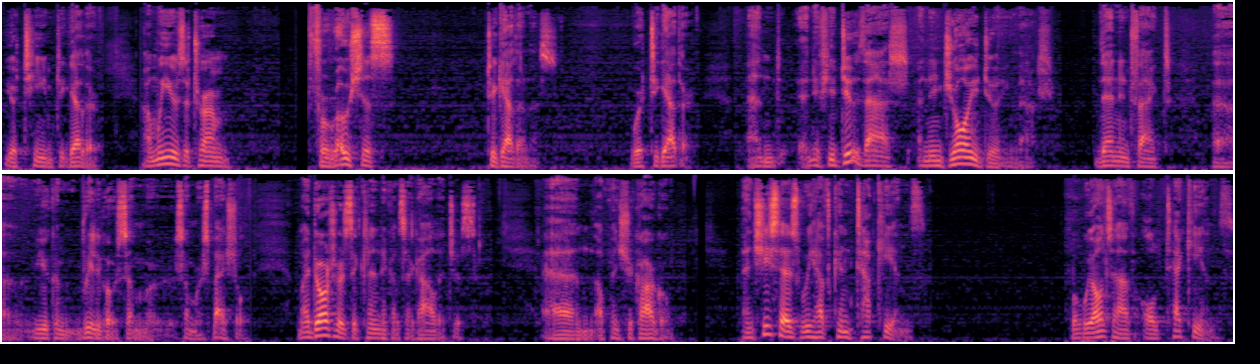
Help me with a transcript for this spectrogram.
your team together. And we use the term ferocious togetherness. We're together. And, and if you do that and enjoy doing that, then in fact, uh, you can really go somewhere, somewhere special. My daughter is a clinical psychologist um, up in Chicago. And she says we have Kentuckians, but we also have Alltechians.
